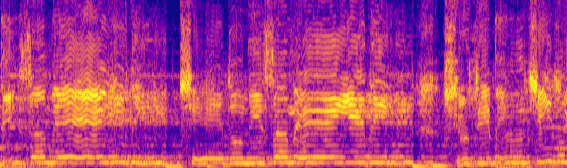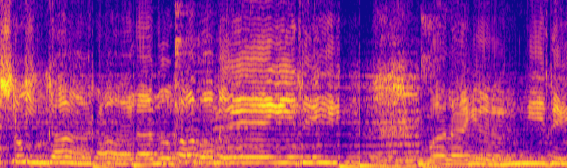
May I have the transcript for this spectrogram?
నిజమే ఇది చేదు నిజమే ఇది. శృతి మించిన శృంగారాలనుభవమే ఇది. వలయం ఇది.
